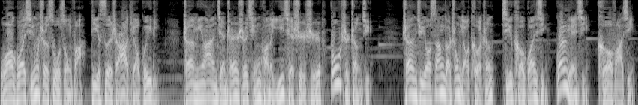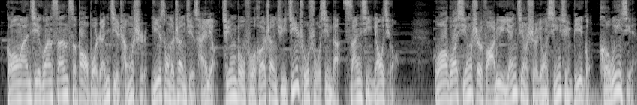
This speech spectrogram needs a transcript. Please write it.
我国刑事诉讼法第四十二条规定。证明案件真实情况的一切事实都是证据。证据有三个重要特征，即客观性、关联性、合法性。公安机关三次报捕任继承时移送的证据材料，均不符合证据基础属性的三性要求。我国刑事法律严禁使用刑讯逼供和威胁、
